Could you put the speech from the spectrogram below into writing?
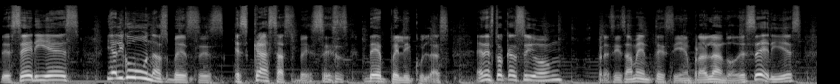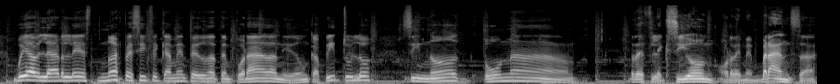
de series y algunas veces, escasas veces, de películas. En esta ocasión, precisamente, siempre hablando de series, voy a hablarles no específicamente de una temporada ni de un capítulo, sino una reflexión o remembranza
